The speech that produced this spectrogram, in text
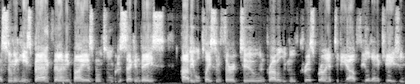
Assuming he's back, then I think Baez moves over to second base. Javi will play some third too, and probably move Kris Bryant to the outfield on occasion.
